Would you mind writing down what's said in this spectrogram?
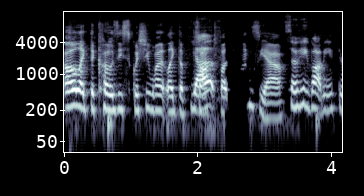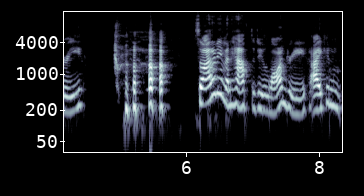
oh like the cozy squishy one like the Yep. soft fuzzy ones yeah So he bought me three. So I don't even have to do laundry. I can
